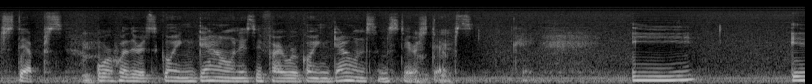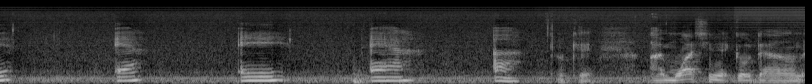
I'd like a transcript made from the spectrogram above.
steps, Mhm. or whether it's going down as if I were going down some stair Okay. steps. Okay. E, I, E, A, A, A. Okay. I'm watching it go down,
